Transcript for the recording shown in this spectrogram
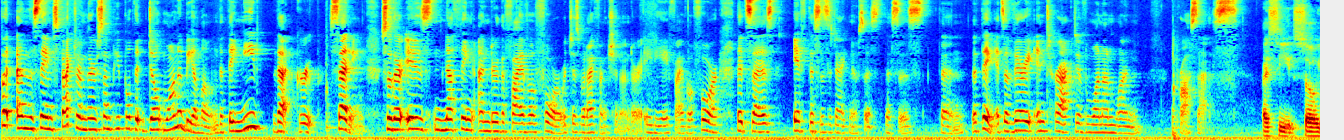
But on the same spectrum, there are some people that don't want to be alone, that they need that group setting. So there is nothing under the 504, which is what I function under, ADA 504, that says if this is a diagnosis, this is then the thing. It's a very interactive one on one process. I see. So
